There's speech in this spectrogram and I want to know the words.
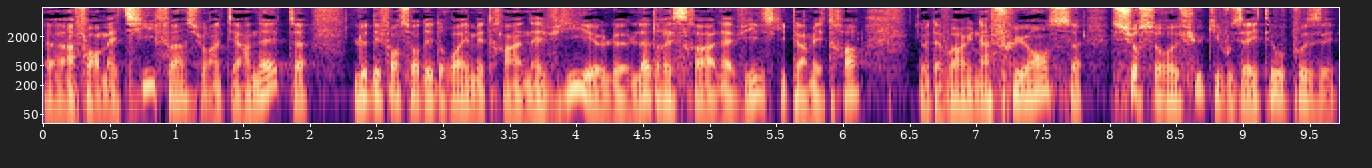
informatif hein, sur Internet. Le défenseur des droits émettra un avis, l'adressera à la ville, ce qui permettra d'avoir une influence sur ce refus qui vous a été opposé.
